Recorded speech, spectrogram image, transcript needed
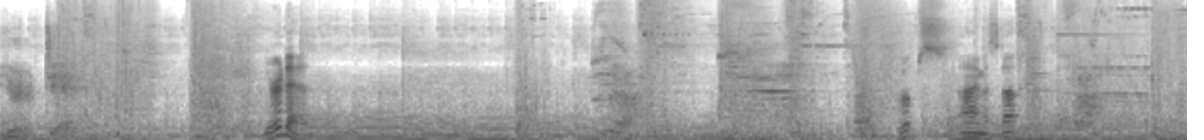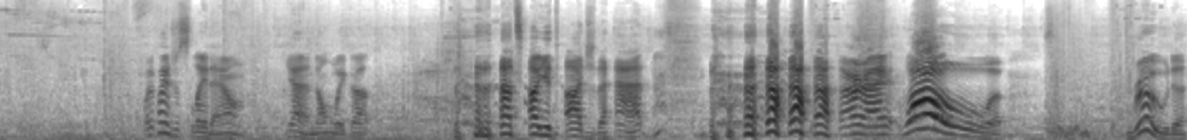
You're dead. You're dead. Whoops, I messed up. What if I just lay down? Yeah, and don't wake up. That's how you dodge that. Alright, whoa! Rude.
